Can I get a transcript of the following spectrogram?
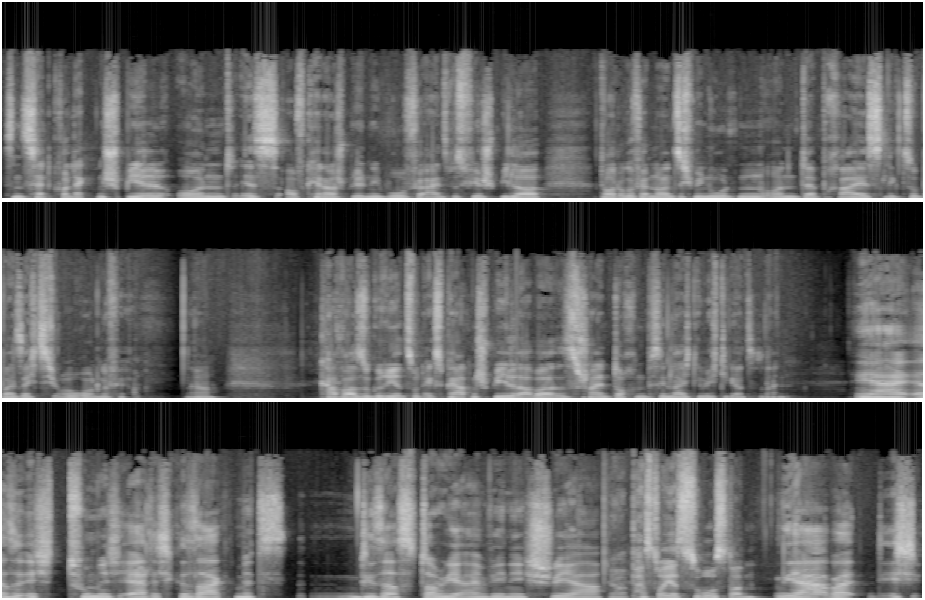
Es ist ein Set-Collecten-Spiel und ist auf Kennerspielniveau für 1 bis 4 Spieler. Dauert ungefähr 90 Minuten und der Preis liegt so bei 60 Euro ungefähr. Ja. Cover suggeriert so ein Expertenspiel, aber es scheint doch ein bisschen leichtgewichtiger zu sein. Ja, also ich tue mich ehrlich gesagt mit dieser Story ein wenig schwer. Ja, passt doch jetzt zu Ostern. Ja, aber ich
